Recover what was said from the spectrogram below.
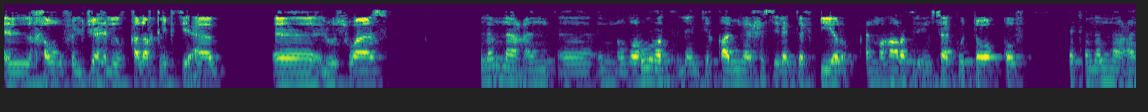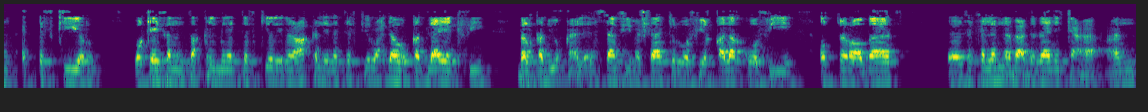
الخوف الجهل القلق الاكتئاب آه، الوسواس. تكلمنا عن آه، انه ضرورة الانتقال من الحس إلى التفكير عن مهارة الإمساك والتوقف. تكلمنا عن التفكير وكيف ننتقل من التفكير إلى العقل لأن التفكير وحده قد لا يكفي بل قد يوقع الإنسان في مشاكل وفي قلق وفي اضطرابات. تكلمنا بعد ذلك عن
